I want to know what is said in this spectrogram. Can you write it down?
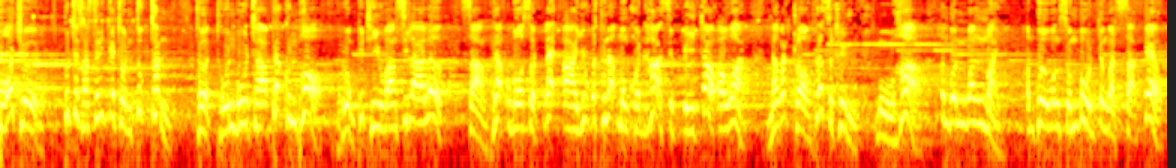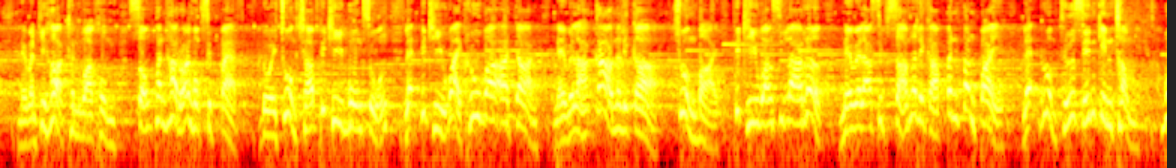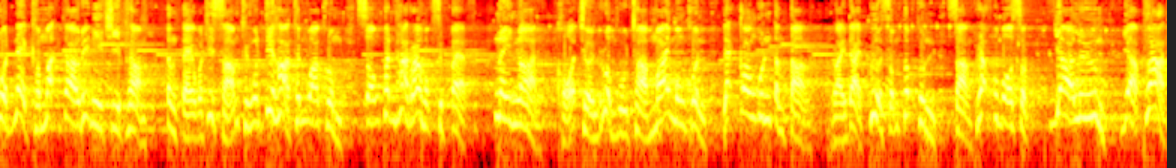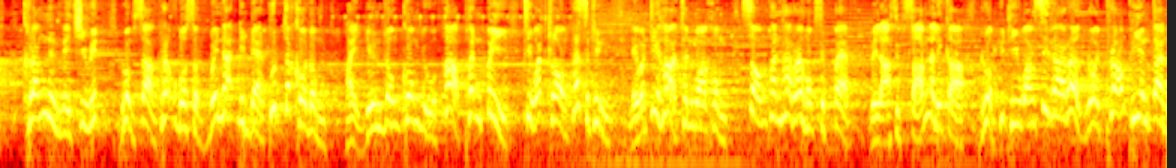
ขอเชิญ พุทธศาสนิกชนทุกท่าน เทิดทูนบูชาพระคุณพ่อ ร่วมพิธีวางศิลาฤกษ์สร้างพระอุโบสถและอายุวัฒนมงคล 50 ปีเจ้าอาวาสณวัดคลองพระสะทึงหมู่ 5 ตำบลวังใหม่ อำเภอวังสมบูรณ์จังหวัดสระแก้ว ในวันที่ 5 ธันวาคม 2568 โดยช่วงเช้าพิธีบวงสรวง และพิธีไหว้ครูบาอาจารย์ ในเวลา 9 นาฬิกา ช่วงบ่าย พิธีวางศิลาฤกษ์ในเวลา 13 นาฬิกาเป็นต้นไป และร่วมถือศีลกินธรรม บวชเนกขมะการินีชีพราม ตั้งแต่วันที่ 3 ถึงวันที่ 5 ธันวาคม 2568 ในงานขอเชิญร่วมบูชาไม้มงคล และกองบุญต่างๆ รายได้เพื่อสมทบทุนสร้างพระอุโบสถ อย่าลืม อย่าพลาด ครั้งหนึ่งในชีวิต ร่วมสร้างพระอุโบสถไว้ณดินแดนพุทธโคดม ให้ยืนยงคงอยู่ 5,000 ปี ที่วัดคลองพระสถิง ในวันที่ 5 ธันวาคม 2568 เวลา 13 นาฬิการ่วมพิธีวางศิลาฤกษ์โดยพร้อมเพรียงกัน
